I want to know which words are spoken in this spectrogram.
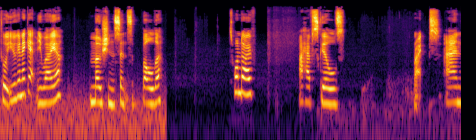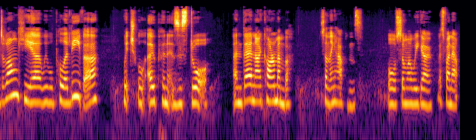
Thought you were gonna get me, were ya? Motion sensor boulder. Swan dive. I have skills. Right, and along here we will pull a lever which will open this door. And then I can't remember. Something happens. Or somewhere we go. Let's find out.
